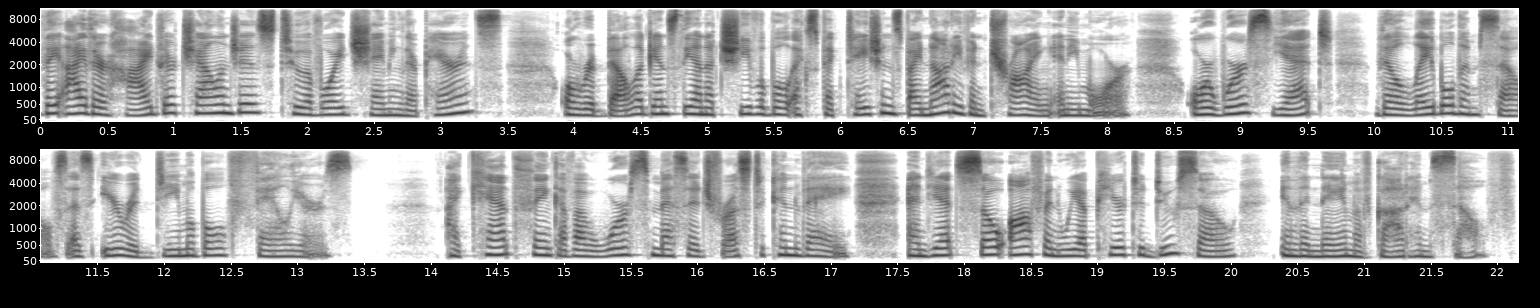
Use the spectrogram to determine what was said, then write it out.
they either hide their challenges to avoid shaming their parents or rebel against the unachievable expectations by not even trying anymore. Or worse yet, they'll label themselves as irredeemable failures. I can't think of a worse message for us to convey, and yet so often we appear to do so in the name of God Himself.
